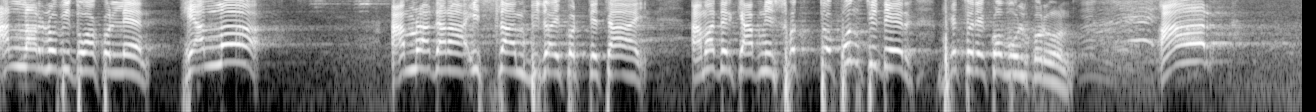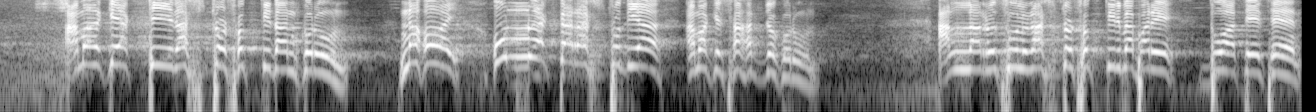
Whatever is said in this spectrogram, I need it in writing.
আল্লাহর নবী দোয়া করলেন, হে আল্লাহ, আমরা যারা ইসলাম বিজয় করতে চাই আমাদেরকে আপনি সত্যপন্থীদের ভেতরে কবুল করুন। আর আমাকে একটি রাষ্ট্র শক্তি দান করুন। না হয় অন্য একটা রাষ্ট্র দিয়া আমাকে সাহায্য করুন। আল্লাহ রসুল রাষ্ট্র শক্তির ব্যাপারে দোয়া চেয়েছেন।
